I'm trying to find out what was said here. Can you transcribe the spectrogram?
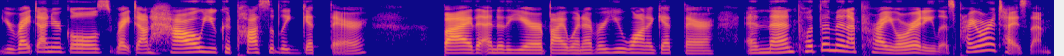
you write down your goals, write down how you could possibly get there by the end of the year, by whenever you want to get there, and then put them in a priority list. Prioritize them.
